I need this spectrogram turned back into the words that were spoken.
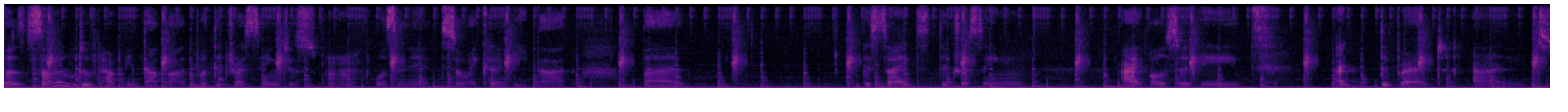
because salad wouldn't have been that bad, but the dressing just wasn't it. So I couldn't eat that. But besides the dressing, I also ate I, the bread and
